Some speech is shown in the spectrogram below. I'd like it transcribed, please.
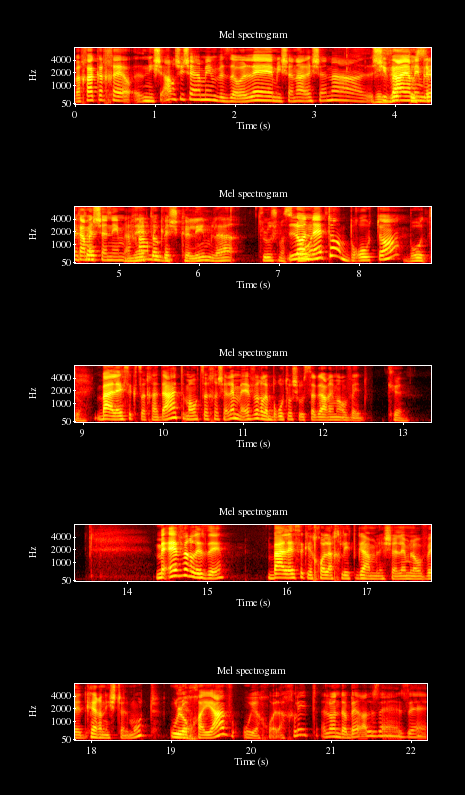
ואחר כך אה, נשאר שישה ימים, וזה עולה משנה לשנה, שבעה ימים וזה לכמה תוספת שנים לאחר נטו מכן. בשקלים לתלוש משכורת? לא נטו, ברוטו. ברוטו. בעל עסק צריך לדעת מה הוא צריך לשלם מעבר לברוטו שהוא סגר עם העובד. כן. מעבר לזה, בעל עסק יכול להחליט גם לשלם לעובד קרן השתלמות. הוא לא כן. חייב, הוא יכול להחליט. לא נדבר על זה, זה,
